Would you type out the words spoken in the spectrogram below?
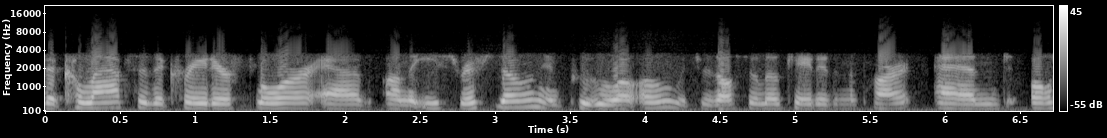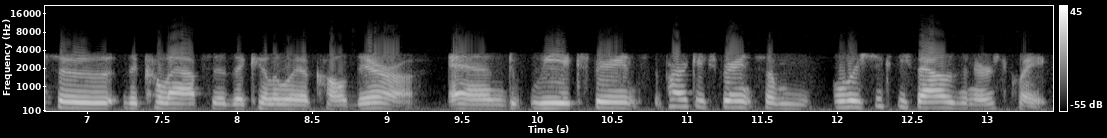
the collapse of the crater floor at, uh, on the East Rift Zone in Pu'uo'o, which is also located in the park, and also the collapse of the Kilauea caldera. And we experienced, the park experienced some over 60,000 earthquakes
